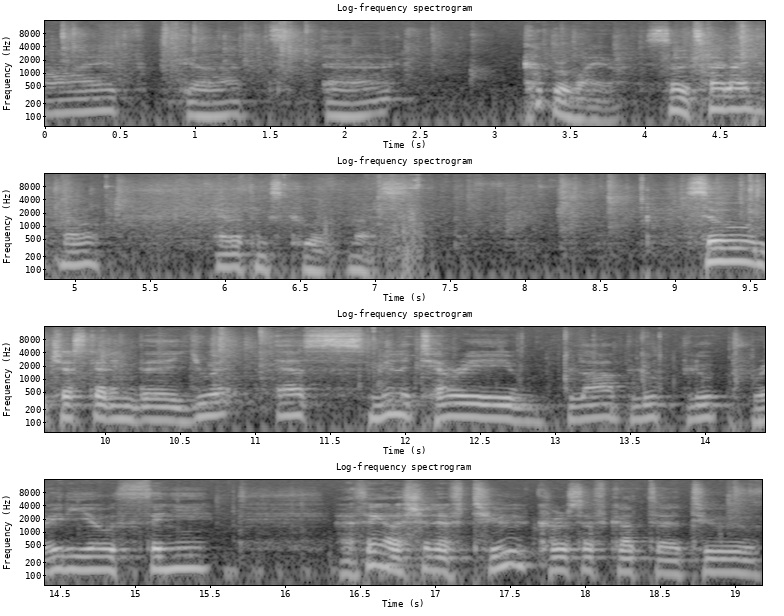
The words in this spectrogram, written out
I've got a copper wire. So it's highlighted now. Everything's cool. Nice. So I'm just getting the US military blah bloop bloop radio thingy. I think I should have two because I've got uh, two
